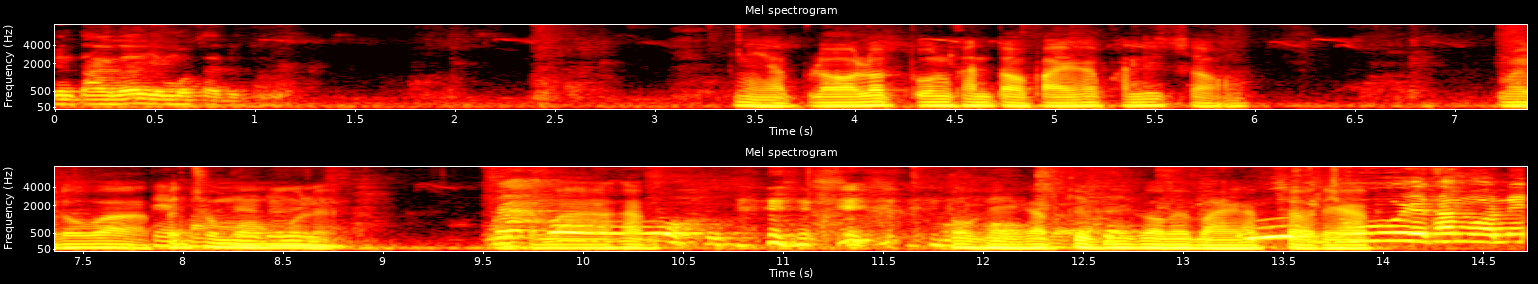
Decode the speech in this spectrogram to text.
เป็นตังค์แล้วยังหมดใส่ดูนี่ครับรอรถปูนคันต่อไปครับคันที่สองไม่รู้ว่าเป็นชั่วโมงหมดเลยนะมาครับ โอเคครับคลิปนี้ก็บ๊ายบายครับสวัสดีครับชูอย่าทำอ่อนแอ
